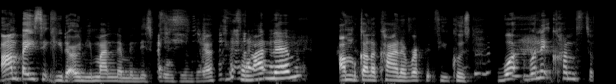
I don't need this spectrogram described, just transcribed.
I'm basically the only man them in this building. Yeah, so man them, I'm gonna kind of rep it for you because what when it comes to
